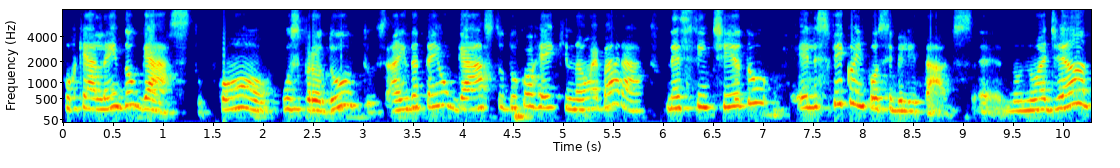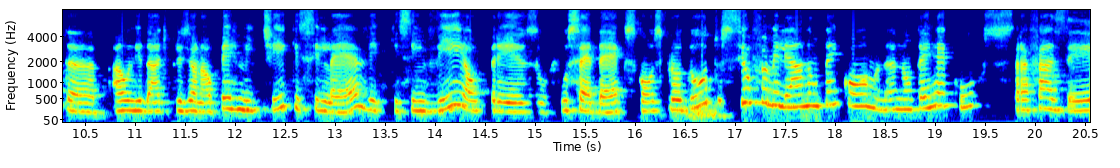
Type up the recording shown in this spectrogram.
Porque além do gasto com os produtos, ainda tem o gasto do correio, que não é barato. Nesse sentido, eles ficam impossibilitados. É, não, não adianta a unidade prisional permitir que se leve, que se envie ao preso o SEDEX com os produtos, se o familiar não tem como, né? Não tem recursos para fazer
